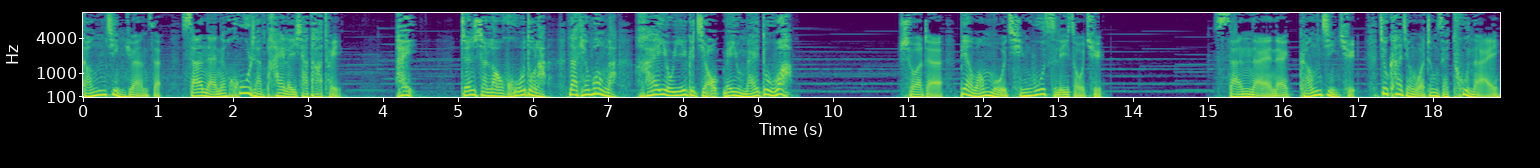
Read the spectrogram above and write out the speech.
刚进院子，三奶奶忽然拍了一下大腿：“哎，真是老糊涂了！那天忘了还有一个脚没有埋肚袜。”说着，便往母亲屋子里走去。三奶奶刚进去，就看见我正在吐奶，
